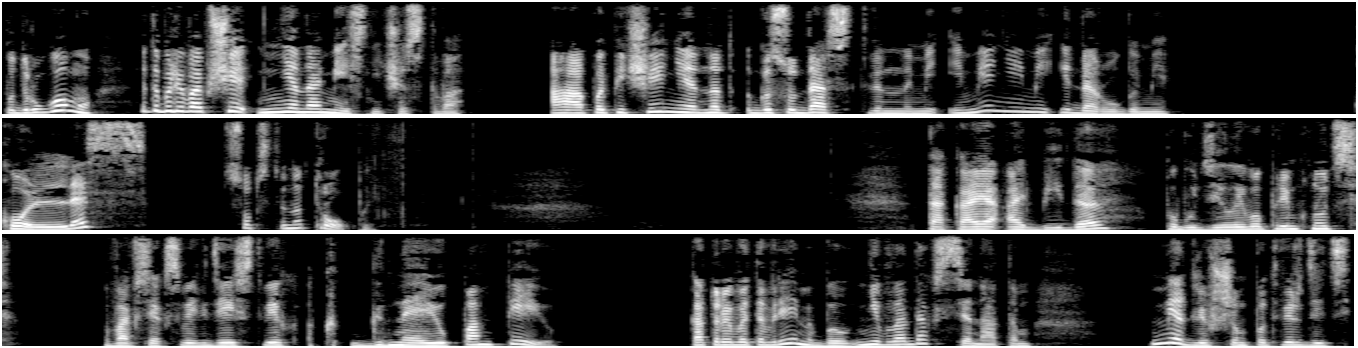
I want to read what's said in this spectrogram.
По-другому, это были вообще не наместничества — а попечение над государственными имениями и дорогами. Коллес, собственно, тропы. Такая обида побудила его примкнуть во всех своих действиях к Гнею Помпею, который в это время был не в ладах с Сенатом, медлившим подтвердить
